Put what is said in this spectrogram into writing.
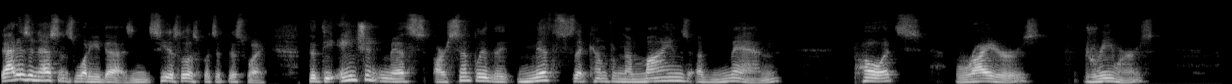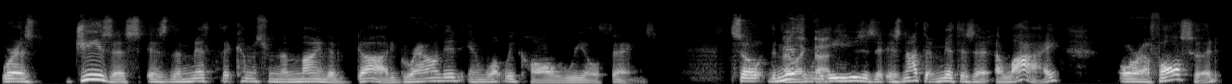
That is in essence what he does. And C.S. Lewis puts it this way: that the ancient myths are simply the myths that come from the minds of men, poets, writers, dreamers, whereas Jesus is the myth that comes from the mind of God, grounded in what we call real things. So the myth like when he uses it is not that myth is a, a lie or a falsehood,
